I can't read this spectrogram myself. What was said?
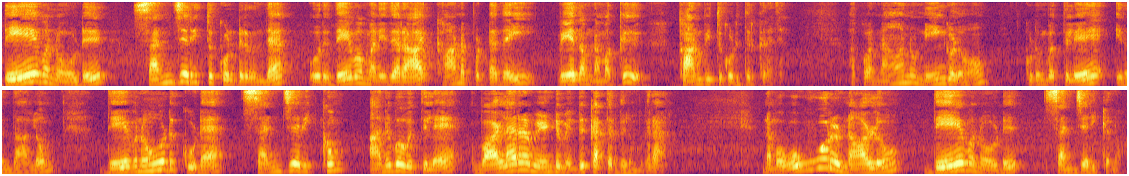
தேவனோடு சஞ்சரித்து கொண்டிருந்த ஒரு தேவ மனிதராய் காணப்பட்டதை வேதம் நமக்கு காண்பித்து கொடுத்திருக்கிறது. அப்போ நானும் நீங்களும் குடும்பத்திலே இருந்தாலும் தேவனோடு கூட சஞ்சரிக்கும் அனுபவத்திலே வளர வேண்டும் என்று கத்தர் விரும்புகிறார். நம்ம ஒவ்வொரு நாளும் தேவனோடு சஞ்சரிக்கணும்.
